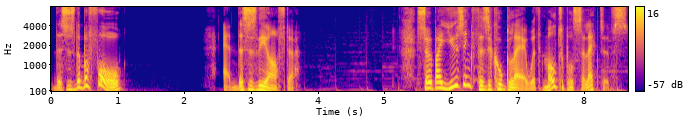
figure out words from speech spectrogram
this is the before and this is the after. So by using physical glare with multiple selectives,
